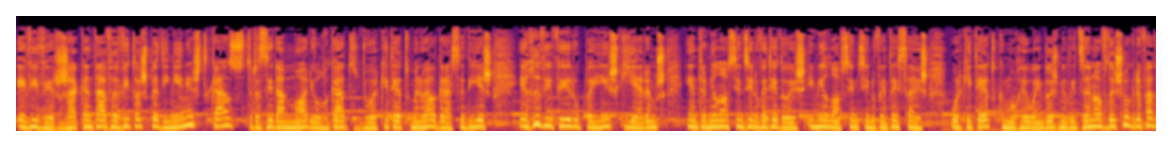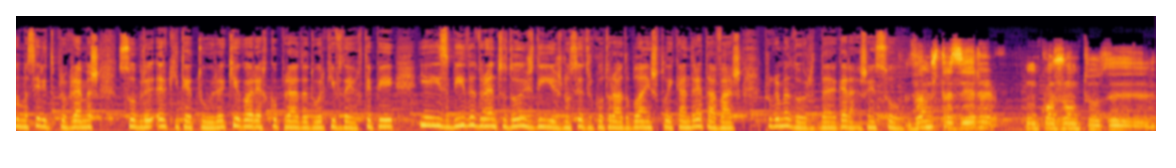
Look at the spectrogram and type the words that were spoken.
é viver, já cantava Vítor Espadinha e neste caso trazer à memória o legado do arquiteto Manuel Graça Dias é reviver o país que éramos entre 1992 e 1996. O arquiteto, que morreu em 2019, deixou gravada uma série de programas sobre arquitetura que agora é recuperada do arquivo da RTP e é exibida durante dois dias no Centro Cultural de Belém, explica André Tavares, programador da Garagem Sul. Vamos trazer ser um conjunto de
